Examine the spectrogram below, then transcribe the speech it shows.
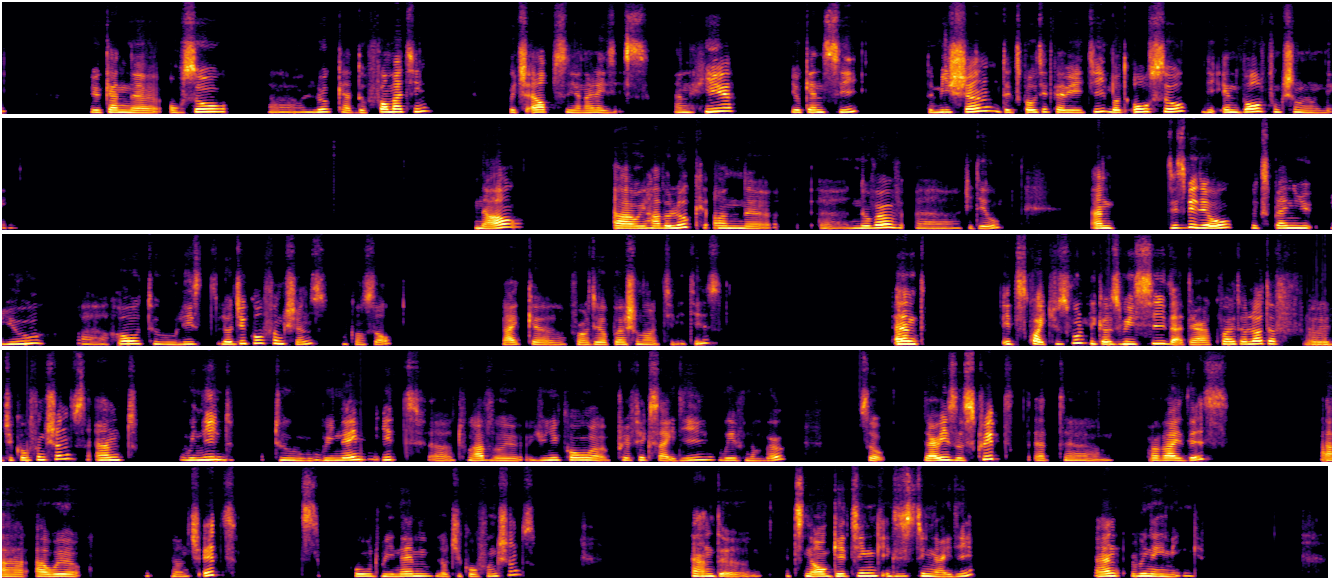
You can uh, also uh, look at the formatting, which helps the analysis. And here you can see the mission, the exported capability, but also the involved functional. Now uh, we have a look on the uh, uh, video. And this video will explain you, you uh, how to list logical functions in console, like uh, for the operational activities. And it's quite useful because we see that there are quite a lot of logical functions and we need to rename it uh, to have a Unicode prefix ID with number. So there is a script that um, provides this. Uh, I will launch it. Called rename logical functions. And uh, it's now getting existing ID and renaming.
